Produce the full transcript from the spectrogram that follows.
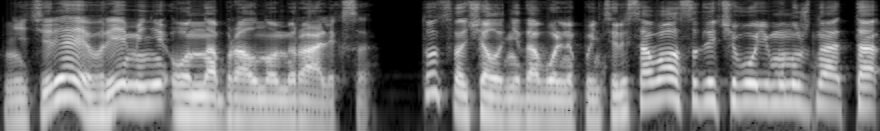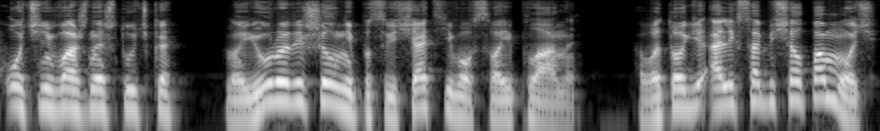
Не теряя времени, он набрал номер Алекса. Тот сначала недовольно поинтересовался, для чего ему нужна та очень важная штучка, но Юра решил не посвящать его в свои планы. В итоге Алекс обещал помочь,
